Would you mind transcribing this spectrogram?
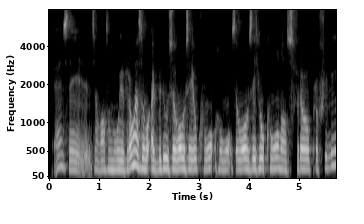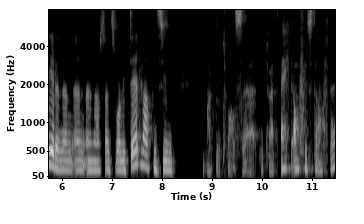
hè, zij, ze was een mooie vrouw. En ze, ik bedoel, ze wou, zij ook gewoon, ze wou zich ook gewoon als vrouw profileren en, en, en haar sensualiteit laten zien. Maar dit, was, uh, dit werd echt afgestraft. Hè?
